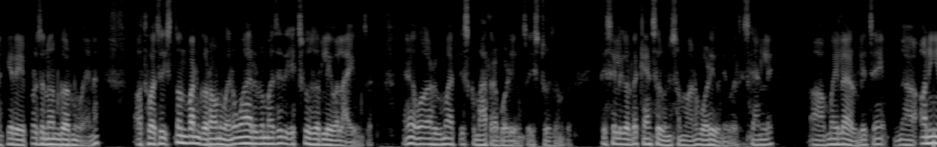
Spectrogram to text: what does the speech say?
के अरे प्रजनन गर्नु भएन अथवा चाहिँ स्तनपान गराउनु भएन उहाँहरूमा चाहिँ एक्सपोजर लेभल हाई हुन्छ। होइन उहाँहरूमा त्यसको मात्रा बढी हुन्छ इस्ट्रोजनको त्यसैले गर्दा क्यान्सर हुने सम्भावना बढी हुने भयो। त्यस कारणले महिलाहरूले चाहिँ अनि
